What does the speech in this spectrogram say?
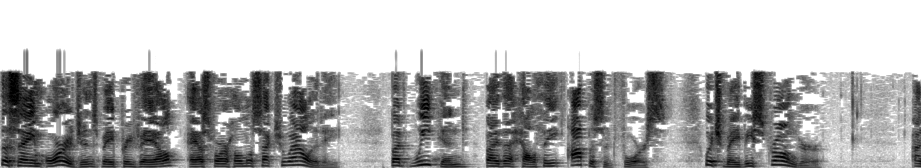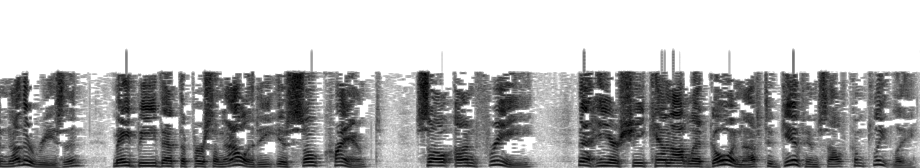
The same origins may prevail as for homosexuality, but weakened by the healthy opposite force, which may be stronger. Another reason may be that the personality is so cramped, so unfree, that he or she cannot let go enough to give himself completely.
